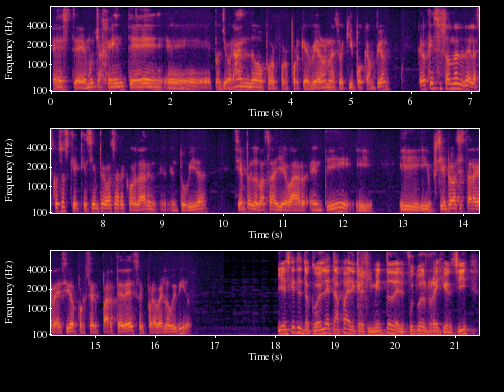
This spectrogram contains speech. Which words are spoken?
este, mucha gente eh, pues llorando por, por, porque vieron a su equipo campeón. Creo que esas son de las cosas que, siempre vas a recordar en, tu vida, siempre los vas a llevar en ti y siempre vas a estar agradecido por ser parte de eso y por haberlo vivido. Y es que te tocó la etapa del crecimiento del fútbol regio en sí.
